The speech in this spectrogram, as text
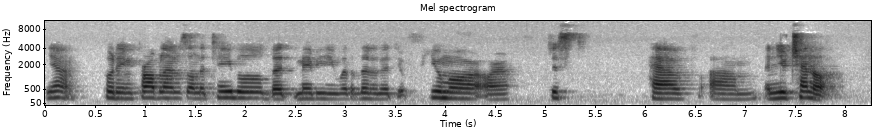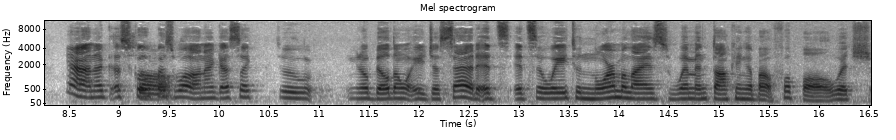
yeah putting problems on the table but maybe with a little bit of humor or just have um, a new channel Yeah, and a, a scope So- as well. And I guess like to you know build on what you just said, it's it's a way to normalize women talking about football, which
